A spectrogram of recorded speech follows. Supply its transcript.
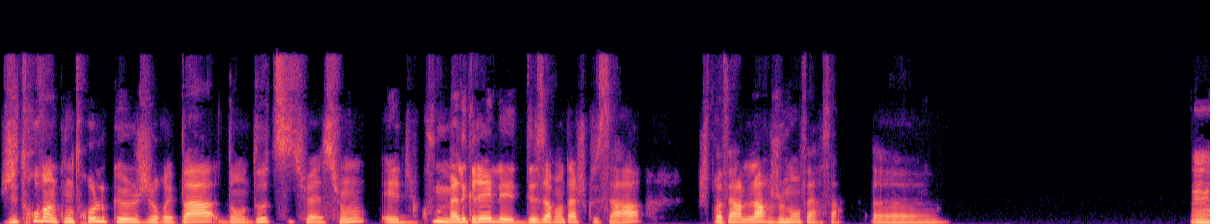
j'y trouve un contrôle que j'aurais pas dans d'autres situations. Et du coup, malgré les désavantages que ça a, je préfère largement faire ça. Euh, Mm.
